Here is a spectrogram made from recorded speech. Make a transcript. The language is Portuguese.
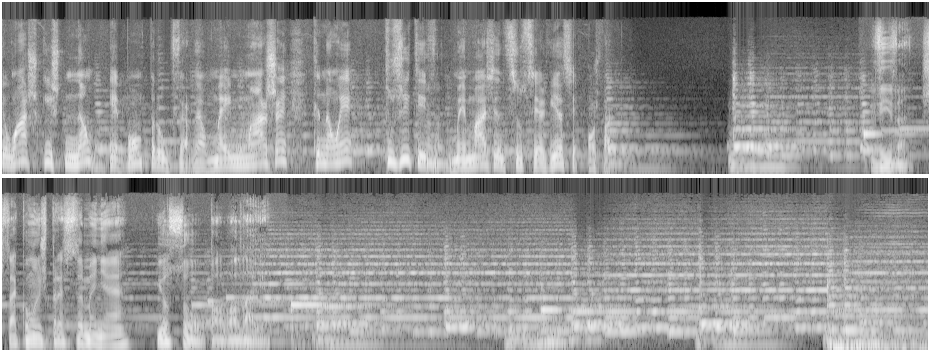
Eu acho que isto não é bom para o governo. É uma imagem que não é positiva, uma imagem de subserviência aos bancos. Viva! Está com o Expresso da Manhã. Eu sou o Paulo Baldaia.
